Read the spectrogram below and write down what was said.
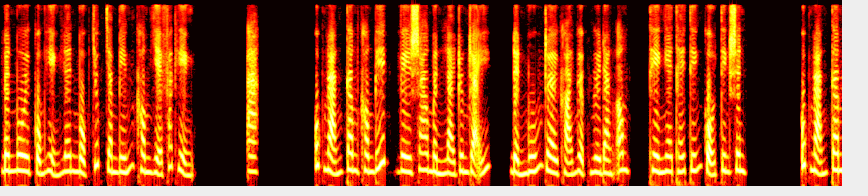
bên môi cũng hiện lên một chút châm biếm không dễ phát hiện. A. À, Úc noãn tâm không biết vì sao mình lại run rẩy, định muốn rời khỏi ngực người đàn ông, thì nghe thấy tiếng cổ tiên sinh. Úc noãn tâm,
